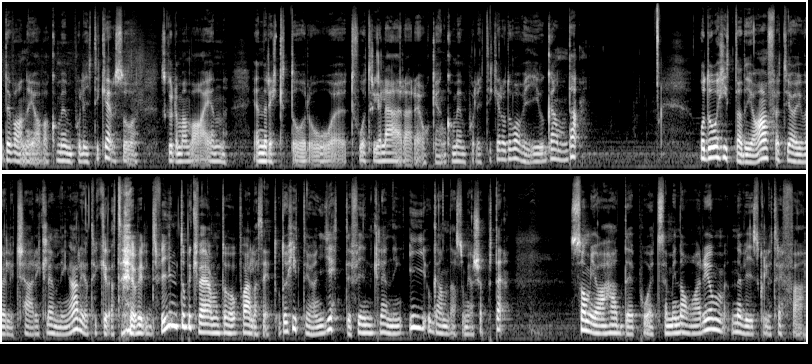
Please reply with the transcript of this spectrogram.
Det var när jag var kommunpolitiker så skulle man vara en, en rektor och eh, två, tre lärare och en kommunpolitiker. Och då var vi i Uganda. Och då hittade jag, för att jag är väldigt kär i klänningar, jag tycker att det är väldigt fint och bekvämt och på alla sätt. Och då hittade jag en jättefin klänning i Uganda som jag köpte. Som jag hade på ett seminarium när vi skulle träffa,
